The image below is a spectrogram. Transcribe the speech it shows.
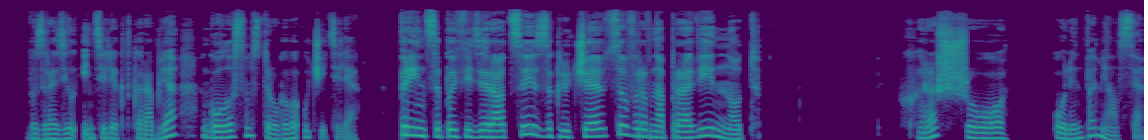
— возразил интеллект корабля голосом строгого учителя. «Принципы Федерации заключаются в равноправии нот». «Хорошо», Олин помялся.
